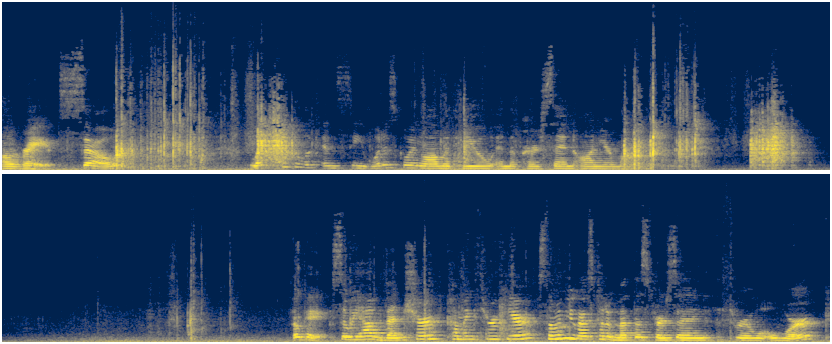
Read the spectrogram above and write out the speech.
Alright, so let's take a look and see what is going on with you and the person on your mind. Okay, so we have venture coming through here. Some of you guys could have met this person through work.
